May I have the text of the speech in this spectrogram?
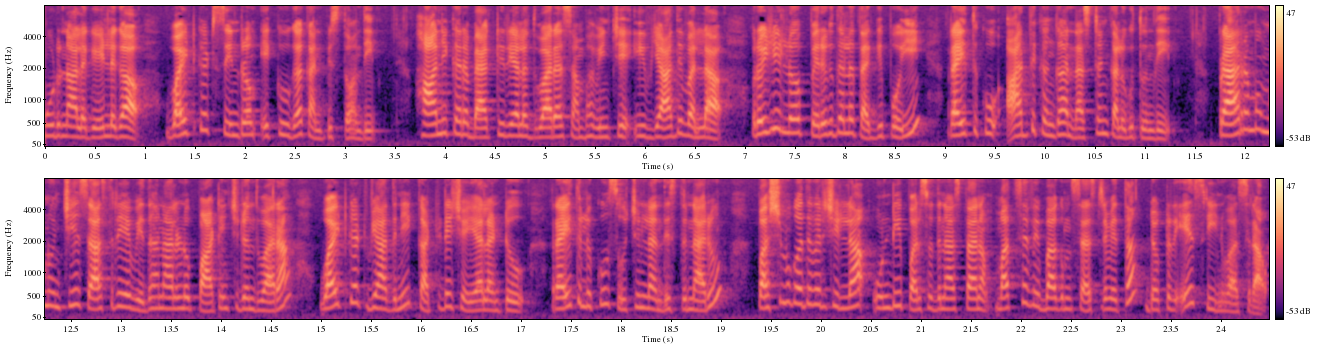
మూడు నాలుగేళ్ళుగా వైట్ కట్ సిండ్రోమ్ ఎక్కువగా కనిపిస్తోంది. హానికర బ్యాక్టీరియాల ద్వారా సంభవించే ఈ వ్యాధి వల్ల రొయ్యల్లో పెరుగుదల తగ్గిపోయి రైతుకు ఆర్థికంగా నష్టం కలుగుతుంది. ప్రారంభం నుంచి శాస్త్రీయ విధానాలను పాటించడం ద్వారా వైట్ గట్ వ్యాధిని కట్టడి చేయాలంటూ రైతులకు సూచనలు అందిస్తున్నారు. పశ్చిమ గోదావరి జిల్లా ఉండి పరిశోధనా స్థానం మత్స్య విభాగం శాస్త్రవేత్త డాక్టర్ ఏ శ్రీనివాసరావు.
